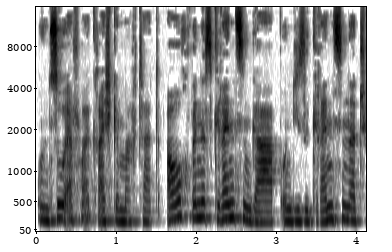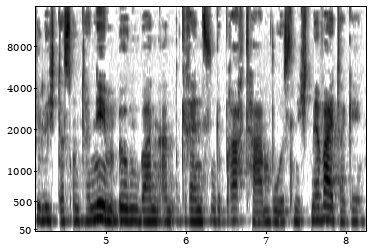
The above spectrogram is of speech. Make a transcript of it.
uns so erfolgreich gemacht hat, auch wenn es Grenzen gab und diese Grenzen natürlich das Unternehmen irgendwann an Grenzen gebracht haben, wo es nicht mehr weiterging.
